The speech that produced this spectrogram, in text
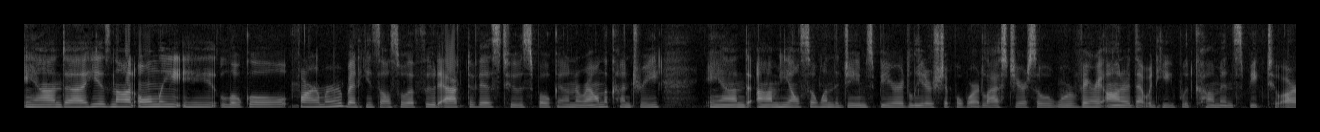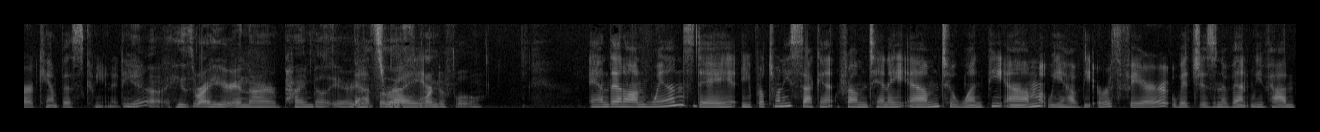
And uh, he is not only a local farmer, but he's also a food activist who has spoken around the country. And um, he also won the James Beard Leadership Award last year. So we're very honored that would, he would come and speak to our campus community. Yeah, he's right here in our Pine Belt area. That's so right. That's wonderful. And then on Wednesday, April 22nd, from 10 a.m. to 1 p.m., we have the Earth Fair, which is an event we've had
